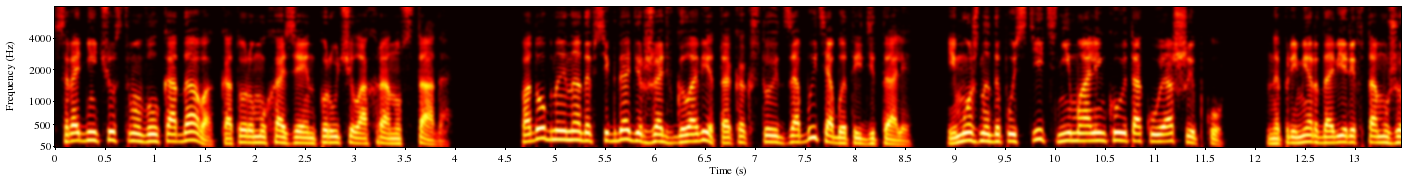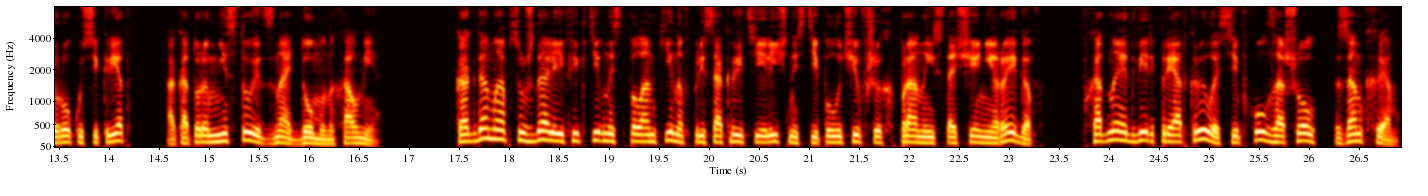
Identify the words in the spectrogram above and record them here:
сродни чувствам волкодава, которому хозяин поручил охрану стада. Подобное надо всегда держать в голове, так как стоит забыть об этой детали, и можно допустить немаленькую такую ошибку, например, доверив тому же Року секрет, о котором не стоит знать дому на холме. Когда мы обсуждали эффективность паланкинов при сокрытии личностей, получивших праноистощение рейгов, входная дверь приоткрылась, и в холл зашел Зангхэм.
